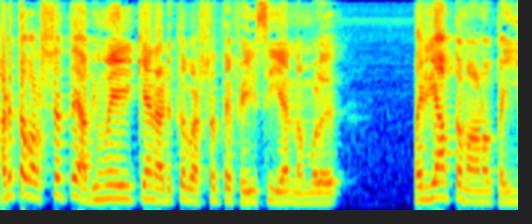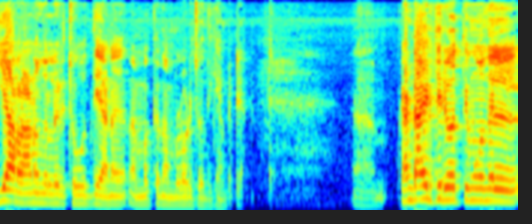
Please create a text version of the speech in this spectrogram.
അടുത്ത വർഷത്തെ അഭിമുഖീകരിക്കാൻ അടുത്ത വർഷത്തെ ഫേസ് ചെയ്യാൻ നമ്മൾ പര്യാപ്തമാണോ തയ്യാറാണോ എന്നുള്ളൊരു ചോദ്യമാണ് നമുക്ക് നമ്മളോട് ചോദിക്കാൻ പറ്റുക. രണ്ടായിരത്തി ഇരുപത്തി മൂന്നിൽ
